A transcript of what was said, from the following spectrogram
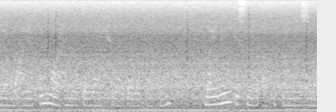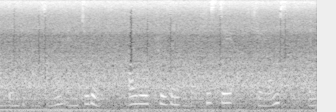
Assalamualaikum warahmatullahi wabarakatuh. My name is Nur Nazura binti Azman and today I will present about history of theorems and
